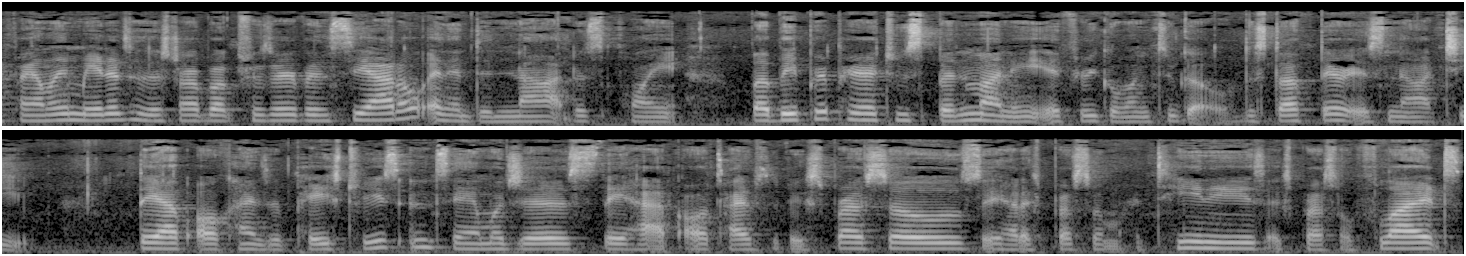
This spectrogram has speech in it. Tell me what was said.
finally made it to the Starbucks Reserve in Seattle and it did not disappoint. But be prepared to spend money if you're going to go. The stuff there is not cheap. They have all kinds of pastries and sandwiches. They have all types of espressos. They had espresso martinis, espresso flights.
